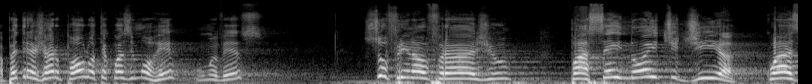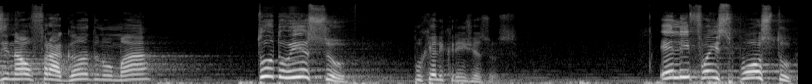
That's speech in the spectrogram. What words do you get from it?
Apedrejaram Paulo até quase morrer uma vez. Sofri naufrágio, passei noite e dia quase naufragando no mar. Tudo isso porque ele crê em Jesus. Ele foi exposto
